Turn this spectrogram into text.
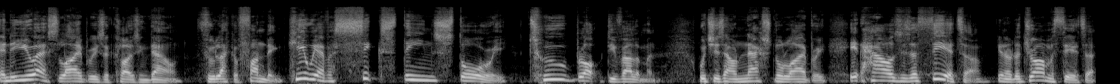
In the us libraries are closing down through lack of funding. Here we have a 16 story two block development, which is our national library. It houses a theatre, you know, the drama theatre.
